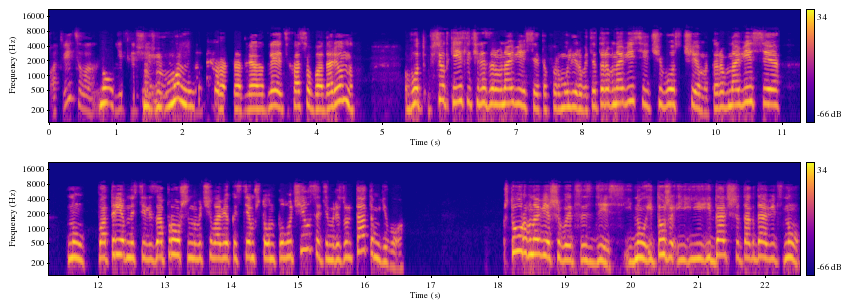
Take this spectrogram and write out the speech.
ответила, ну, если еще... Можно для, для этих особо одаренных? Вот все-таки, если через равновесие это формулировать, это равновесие чего с чем? Это равновесие ну, потребности или запрошенного человека с тем, что он получил, с этим результатом его? Что уравновешивается здесь? Ну, и тоже, и, и дальше тогда ведь, ну,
